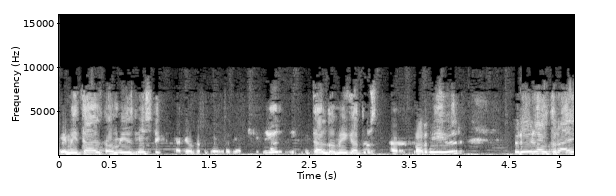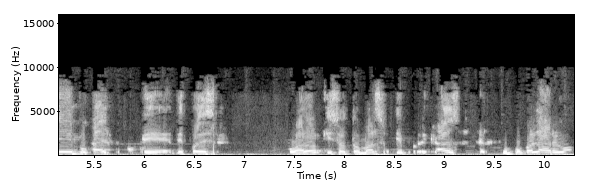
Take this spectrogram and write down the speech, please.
en mitad del 2012 que salió campeón de la final, y en mitad del 2014 para River, pero era otra época, después de ser jugador quiso tomar su tiempo de descanso, un poco largo,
